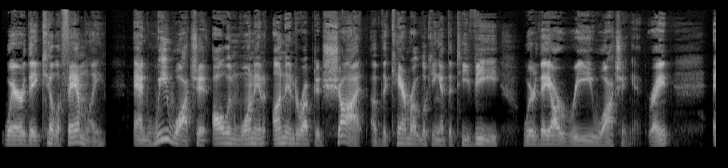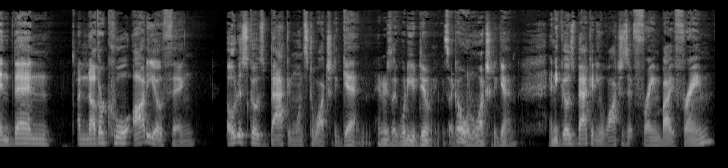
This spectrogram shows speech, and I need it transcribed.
where they kill a family. And we watch it all in one in- uninterrupted shot of the camera looking at the TV where they are re-watching it, right? And then another cool audio thing Otis goes back and wants to watch it again. Henry's like, What are you doing? He's like, Oh, I want to watch it again. And he goes back and he watches it frame by frame.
